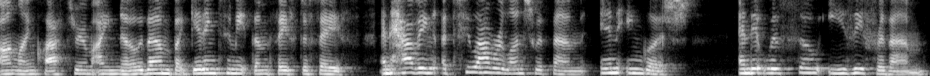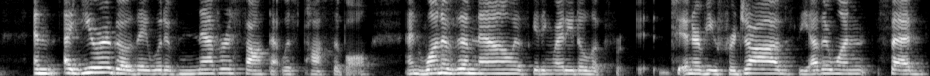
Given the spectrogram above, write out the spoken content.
online classroom. I know them, but getting to meet them face to face and having a two hour lunch with them in English. And it was so easy for them. And a year ago, they would have never thought that was possible. And one of them now is getting ready to look for, to interview for jobs. The other one said,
